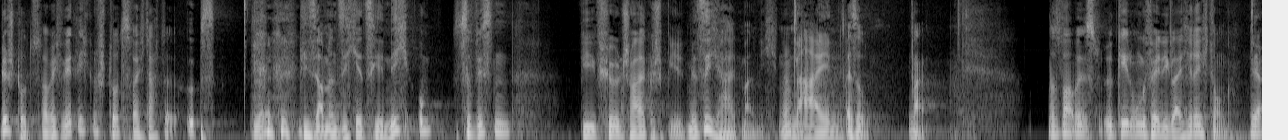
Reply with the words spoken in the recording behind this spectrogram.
gestutzt. Habe ich wirklich gestutzt, weil ich dachte, ups, ne? die sammeln sich jetzt hier nicht, um zu wissen, wie schön Schalke spielt. Mit Sicherheit mal nicht. Ne? Nein. Also Nein. Das war, es geht ungefähr in die gleiche Richtung. Ja.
